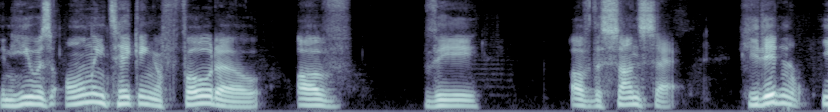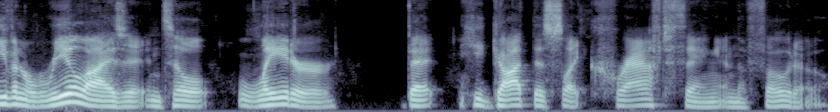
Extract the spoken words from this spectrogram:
and he was only taking a photo of the of the sunset. He didn't even realize it until later that he got this like craft thing in the photo.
